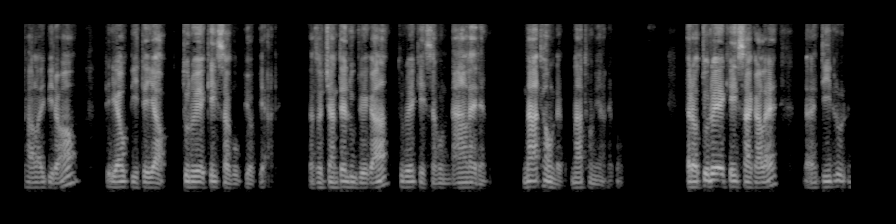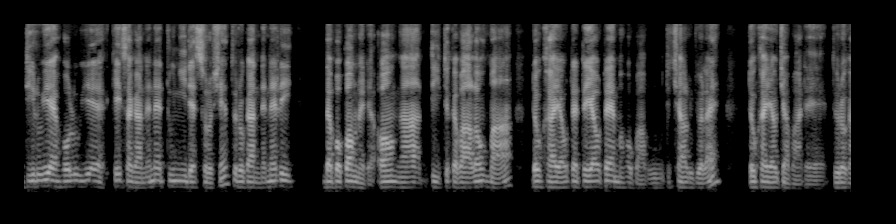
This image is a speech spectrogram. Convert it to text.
ထားလိုက်ပြီးတော့တယောက်ပြီးတယောက်သူတို့ရဲ့ကိစ္စကိုပြောပြတယ်ဒါဆိုကြံတဲ့လူတွေကသူတို့ရဲ့ကိစ္စကိုနားလဲတယ်နားထောင်တယ်နားထောင်ရတယ်ပေါ့အဲ့တော့သူတို့ရဲ့ကိစ္စကလည်းဒီလူဒီလူရဲ့ဟိုလူရဲ့ကိစ္စကနည်းနည်းတူညီတယ်ဆိုလို့ရှင်သူတို့ကနည်းနည်းလေးဒဘပေါင်းနေတယ်အော်ငါဒီတစ်ကဘာလုံးမှာဒုက္ခရောက်တဲ့တယောက်တည်းမဟုတ်ပါဘူးတခြားလူတွေလည်း ဒုက္ခရောက်ကြပါတယ်သူတို့က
